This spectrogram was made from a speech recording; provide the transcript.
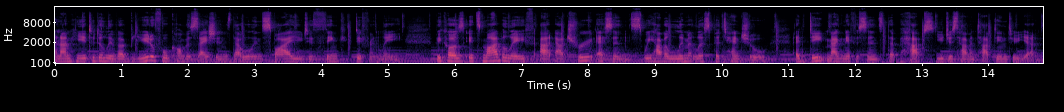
and I'm here to deliver beautiful conversations that will inspire you to think differently. Because it's my belief at our true essence, we have a limitless potential, a deep magnificence that perhaps you just haven't tapped into yet.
